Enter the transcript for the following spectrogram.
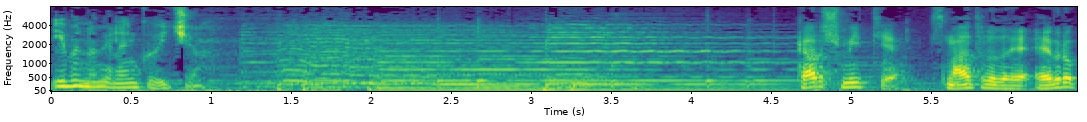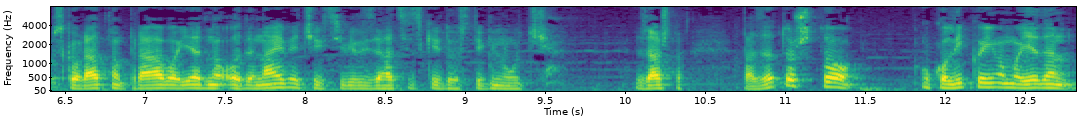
Ivana Milenkovića. Karl Schmitt je smatrao da je evropsko ratno pravo jedno od najvećih civilizacijskih dostignuća. Zašto? Pa zato što ukoliko imamo jedan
